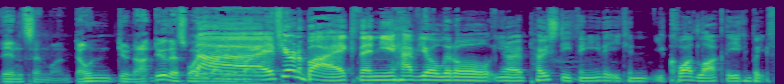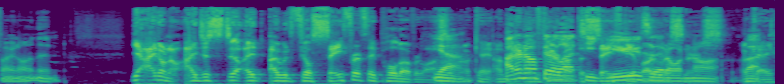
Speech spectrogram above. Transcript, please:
then send one. Don't do not do this while you're riding a bike. if you're on a bike, then you have your little, you know, posty thingy that you can, you quad lock that you can put your phone on and. Yeah, I don't know. I just still, I, I would feel safer if they pulled over, Lawson. Yeah. Okay. I'm, I do not know I'm if they're allowed to the of use it or not. But, Okay.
